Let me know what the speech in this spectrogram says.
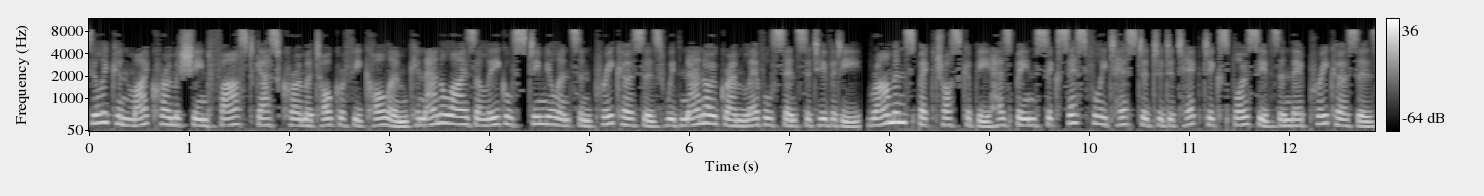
silicon micromachined fast gas chromatography column can analyze illegal stimulants and precursors with nanogram level sensitivity. Raman spectroscopy has been successfully tested to detect explosives and their precursors.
